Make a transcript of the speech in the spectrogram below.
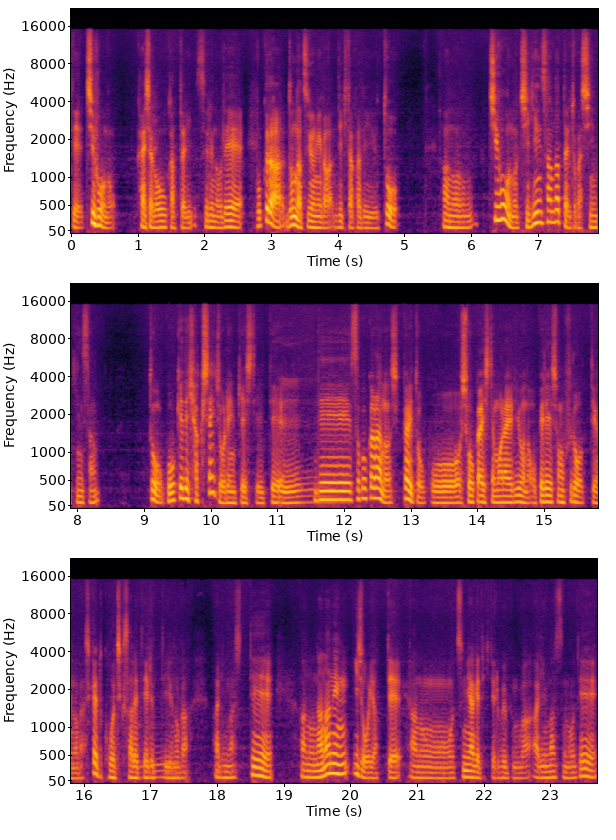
て地方の会社が多かったりするので僕らどんな強みができたかでいうとあの地方の地銀さんだったりとか信金さんと合計で100社以上連携していてでそこからのしっかりとこう紹介してもらえるようなオペレーションフローっていうのがしっかりと構築されているっていうのがありましてあの7年以上やってあの積み上げてきてる部分はありますので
